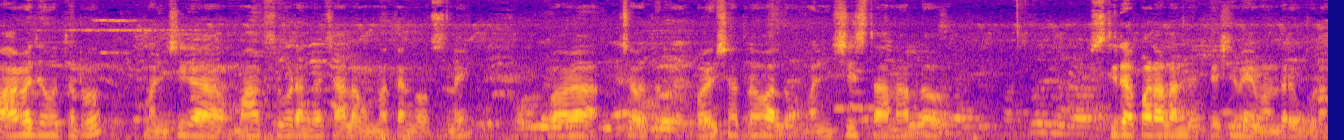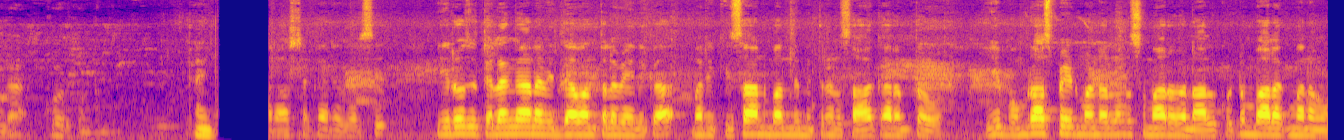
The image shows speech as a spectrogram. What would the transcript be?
బాగా చదువుతున్నారు మంచిగా మార్క్స్ కూడా చాలా ఉన్నతంగా వస్తున్నాయి. బాగా చదువుతున్నారు. భవిష్యత్తులో వాళ్ళు మంచి స్థానాల్లో స్థిరపడాలని చెప్పేసి మేమందరం కూడా కోరుకుంటున్నాం. రాష్ట్ర కార్యదర్శి ఈరోజు తెలంగాణ విద్యావంతుల వేదిక మరియు కిసాన్ బంధు మిత్రుల సహకారంతో ఈ బుమ్రాస్పేట్ మండలంలో సుమారు నాలుగు కుటుంబాలకు మనము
